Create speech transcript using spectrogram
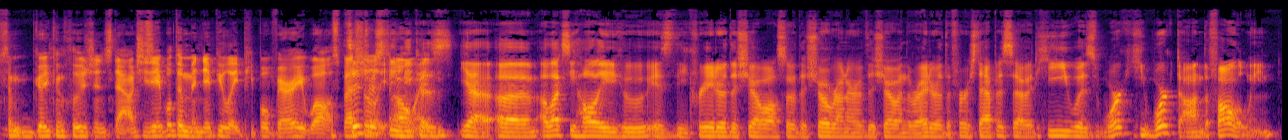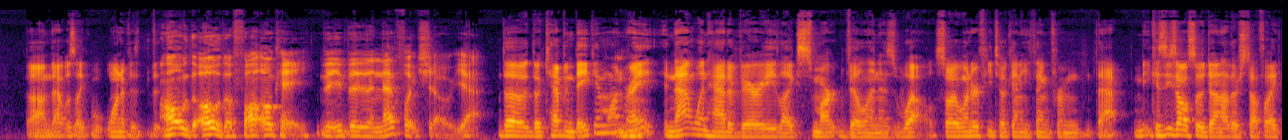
some good conclusions down. She's able to manipulate people very well, especially It's interesting Owen. because yeah, uh, Alexi Hawley, who is the creator of the show, also the showrunner of the show and the writer of the first episode, he was work he worked on the following. Um, that was like one of his the, oh, the, oh, the fall. Okay, the, the the Netflix show. Yeah. the the Kevin Bacon one, Mm-hmm. right? And that one had a very like smart villain as well. So I wonder if he took anything from that because he's also done other stuff like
